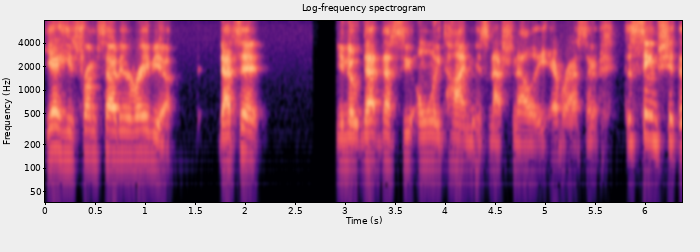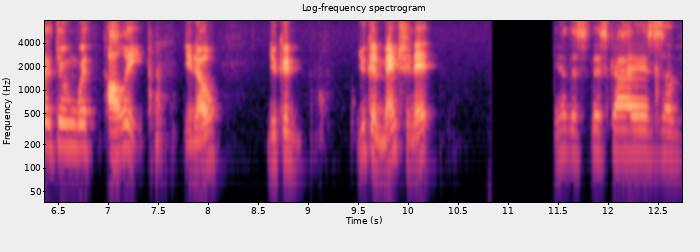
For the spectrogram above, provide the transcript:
yeah, he's from Saudi Arabia. That's it. You know that that's the only time his nationality ever has to. The same shit they're doing with Ali. You know, you could you can mention it. Yeah, this this guy is of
